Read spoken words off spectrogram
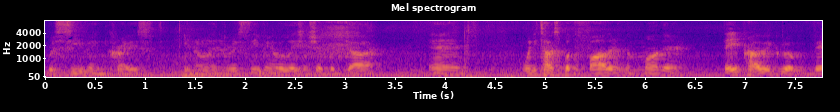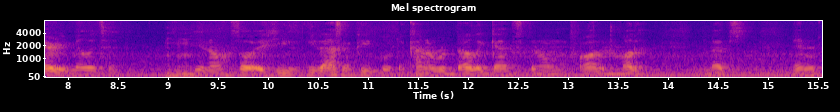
receiving Christ, you know, and receiving a relationship with God. And when he talks about the father and the mother, they probably grew up very militant, Mhm. you know. So he's he's asking people to kind of rebel against their own father and mother, and that's and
